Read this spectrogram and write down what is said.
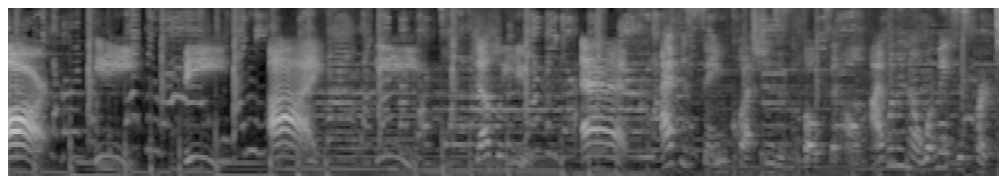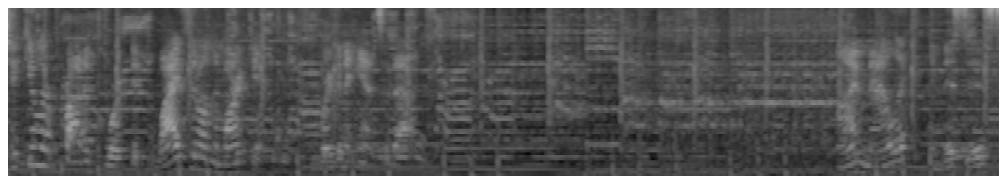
R E V I have the same questions as the folks at home. I want to know what makes this particular product worth it. Why is it on the market? We're going to answer that. I'm Malik, and this is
